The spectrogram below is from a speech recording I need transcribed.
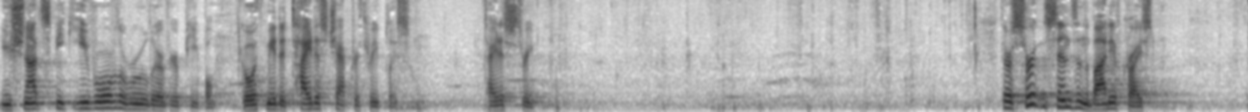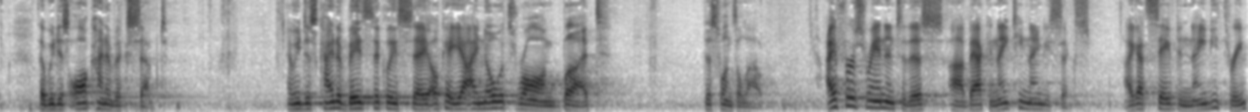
You should not speak evil over the ruler of your people. Go with me to Titus chapter 3, please. Titus 3. There are certain sins in the body of Christ that we just all kind of accept. And we just kind of basically say, okay, yeah, I know it's wrong, but this one's allowed. I first ran into this uh, back in 1996. I got saved in 93.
